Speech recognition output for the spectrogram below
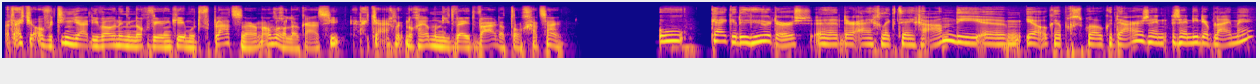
Maar dat je over tien jaar die woningen nog weer een keer moet verplaatsen naar een andere locatie. En dat je eigenlijk nog helemaal niet weet waar dat dan gaat zijn. Hoe kijken de huurders uh, er eigenlijk tegenaan, die uh, je ook hebt gesproken daar? Zijn, zijn die er blij mee?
